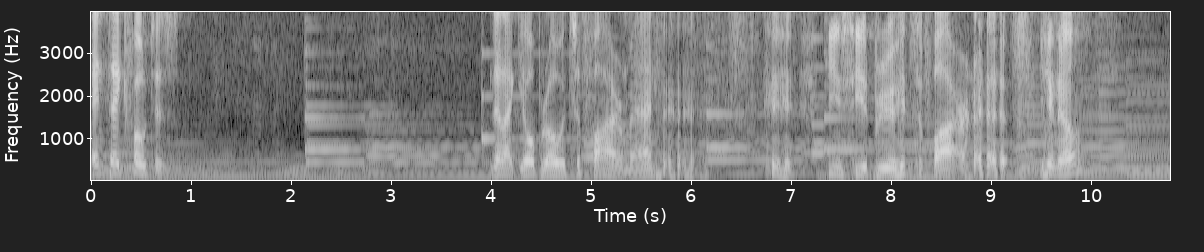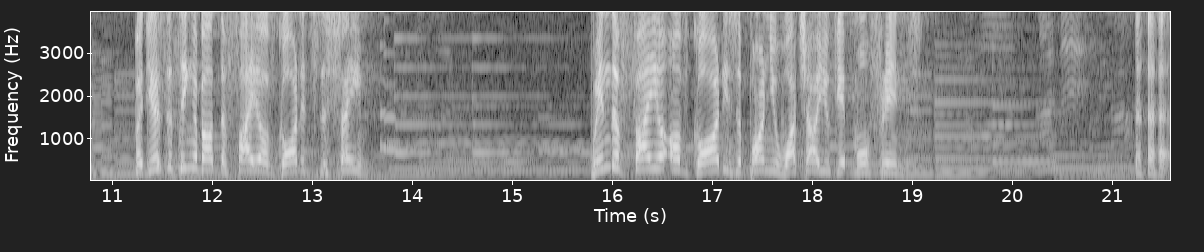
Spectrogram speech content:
and take photos. They're like, "Yo, bro, it's a fire, man. Can you see it, bro? It's a fire." you know. But here's the thing about the fire of God it's the same. When the fire of God is upon you, watch how you get more friends.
